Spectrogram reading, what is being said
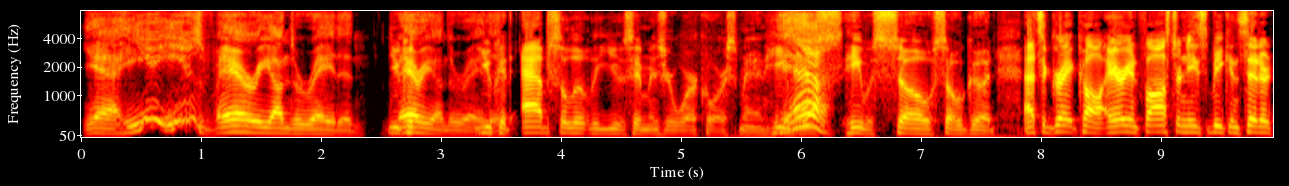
yeah, he he's very underrated. You very could- underrated. You could absolutely use him as your workhorse, man. He Yeah. was he was so so good. That's a great call. Arian Foster needs to be considered.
